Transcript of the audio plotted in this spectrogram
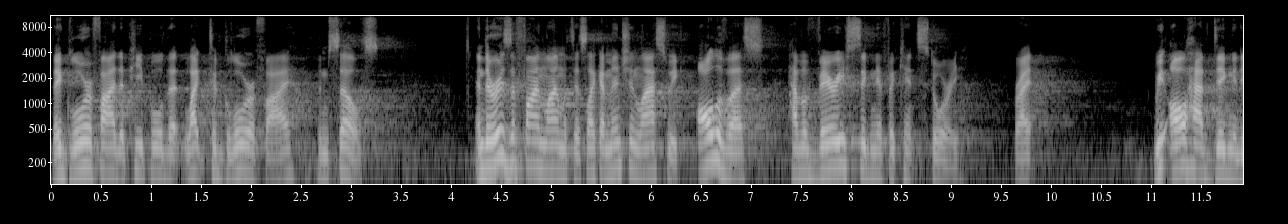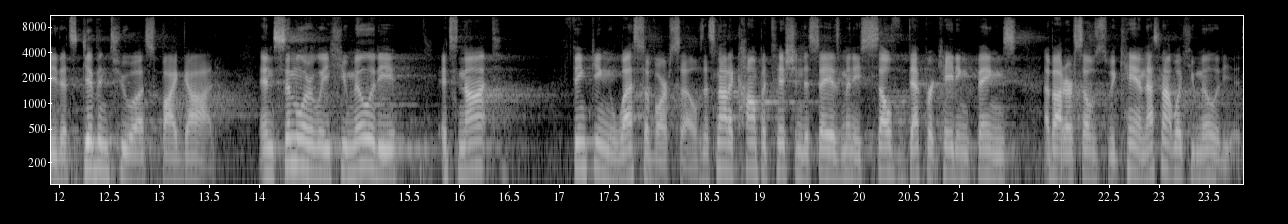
They glorify the people that like to glorify themselves. And there is a fine line with this. Like I mentioned last week, all of us have a very significant story, right? We all have dignity that's given to us by God. And similarly, humility, it's not thinking less of ourselves. It's not a competition to say as many self deprecating things about ourselves as we can. That's not what humility is.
